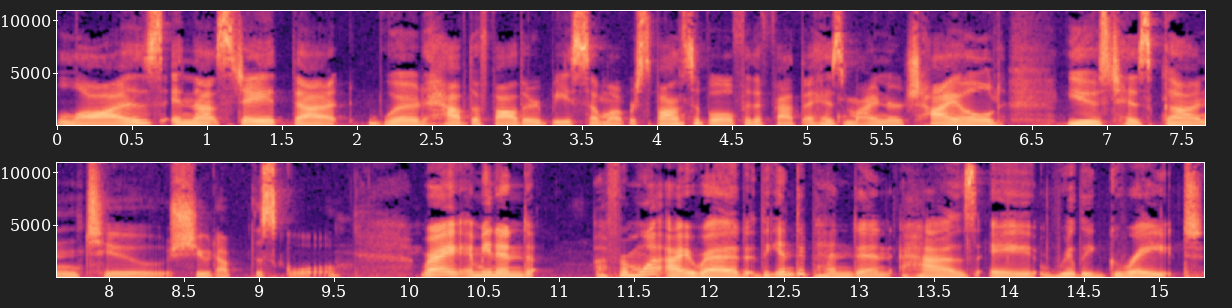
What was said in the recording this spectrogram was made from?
laws in that state that would have the father be somewhat responsible for the fact that his minor child used his gun to shoot up the school Right. I mean, and from what I read, The Independent has a really great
